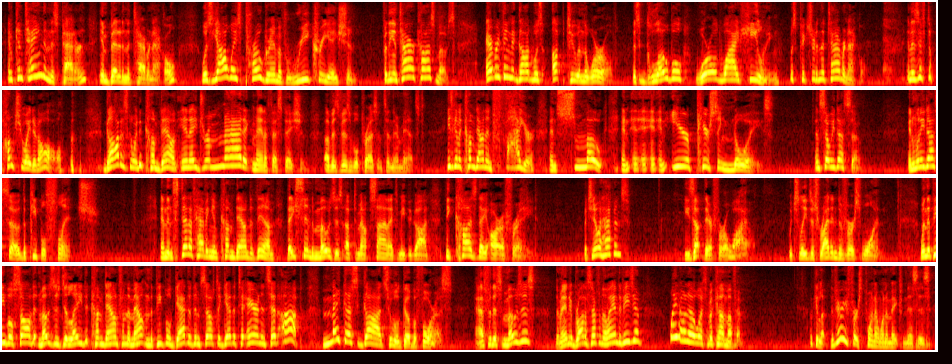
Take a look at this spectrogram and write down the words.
And contained in this pattern, embedded in the tabernacle, was Yahweh's program of recreation for the entire cosmos. Everything that God was up to in the world, this global, worldwide healing, was pictured in the tabernacle. And as if to punctuate it all, God is going to come down in a dramatic manifestation of his visible presence in their midst. He's going to come down in fire and smoke and, and, and, and ear piercing noise. And so he does so. And when he does so, the people flinch. And instead of having him come down to them, they send Moses up to Mount Sinai to meet the God because they are afraid. But you know what happens? He's up there for a while, which leads us right into verse 1. When the people saw that Moses delayed to come down from the mountain, the people gathered themselves together to Aaron and said, Up, make us gods who will go before us. As for this Moses, the man who brought us up from the land of Egypt, we don't know what's become of him. Okay, look, the very first point I want to make from this is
